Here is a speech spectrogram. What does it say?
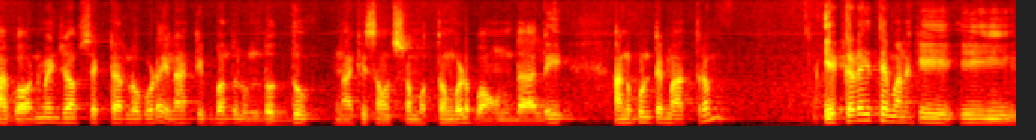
ఆ గవర్నమెంట్ జాబ్ సెక్టార్లో కూడా ఇలాంటి ఇబ్బందులు ఉండొద్దు. నాకు ఈ సంవత్సరం మొత్తం కూడా బాగుండాలి అనుకుంటే మాత్రం ఎక్కడైతే మనకి ఈ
